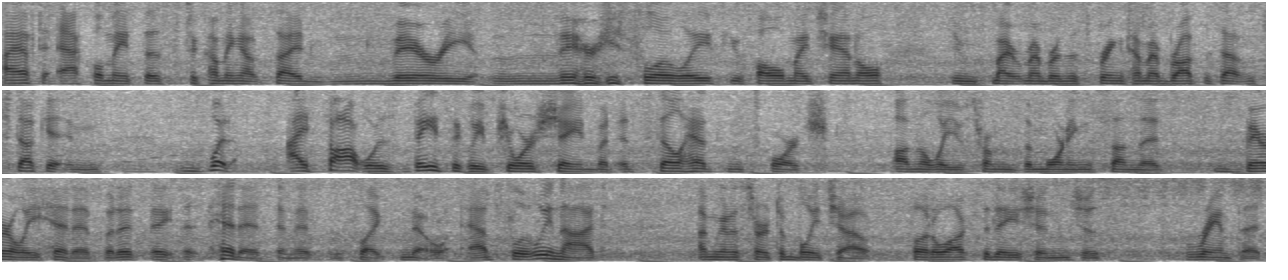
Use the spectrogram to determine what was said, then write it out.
I have to acclimate this to coming outside very, very slowly. If you follow my channel, you might remember in the springtime I brought this out and stuck it in what I thought was basically pure shade, but it still had some scorch on the leaves from the morning sun that barely hit it, but it, it, it hit it and it was like, no, absolutely not. I'm gonna start to bleach out. Photo oxidation just rampant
